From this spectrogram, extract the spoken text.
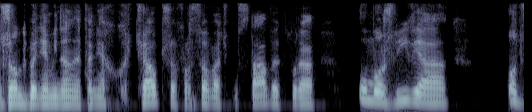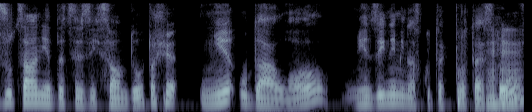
rząd Benjamina Netanyahu chciał przeforsować ustawę, która umożliwia odrzucanie decyzji sądu. To się nie udało, między innymi na skutek protestów. Mhm.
